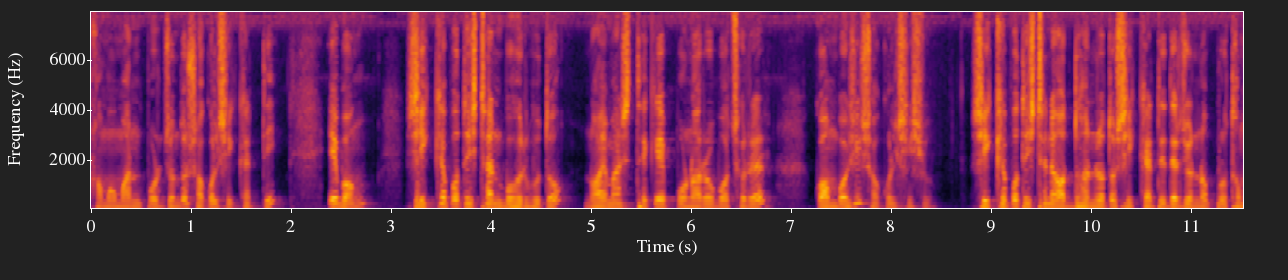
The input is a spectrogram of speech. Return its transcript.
সমমান পর্যন্ত সকল শিক্ষার্থী এবং শিক্ষা প্রতিষ্ঠান বহির্ভূত নয় মাস থেকে পনেরো বছরের কম বয়সী সকল শিশু। শিক্ষা প্রতিষ্ঠানে অধ্যয়নরত শিক্ষার্থীদের জন্য প্রথম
